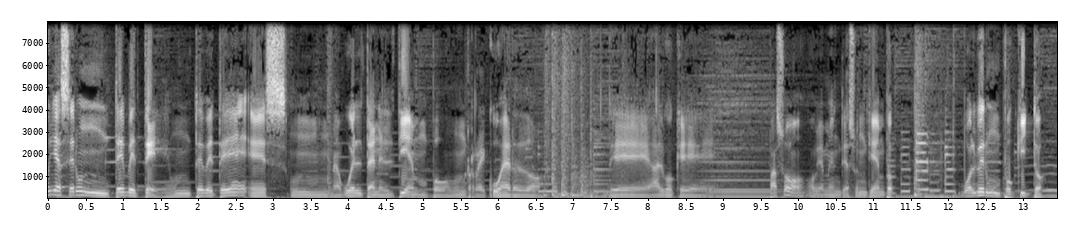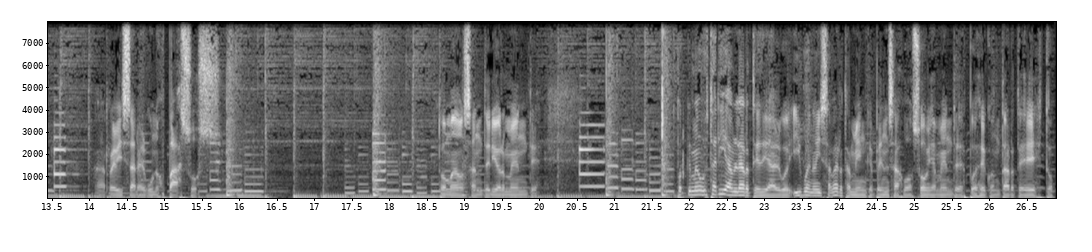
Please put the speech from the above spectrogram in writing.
voy a hacer un TBT. Un TBT es una vuelta en el tiempo, un recuerdo de algo que pasó, obviamente, hace un tiempo. Volver un poquito a revisar algunos pasos tomados anteriormente porque me gustaría hablarte de algo y bueno, y saber también qué pensás vos, obviamente, después de contarte esto.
